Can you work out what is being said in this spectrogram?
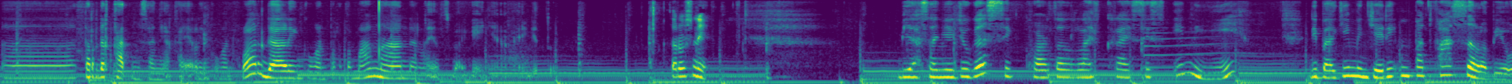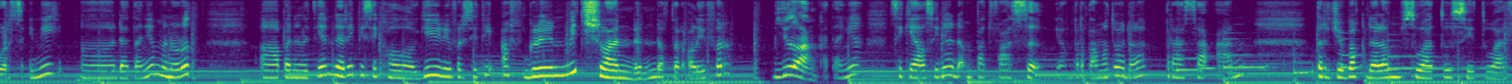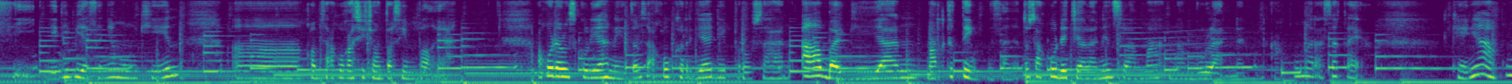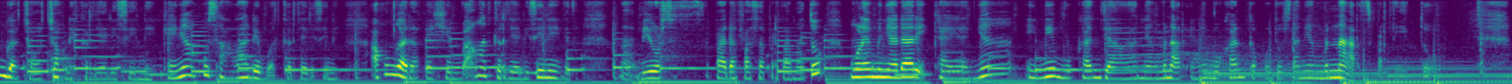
uh, terdekat misalnya kayak lingkungan keluarga, lingkungan pertemanan dan lain sebagainya kayak gitu. Terus nih, Biasanya juga si quarter life crisis ini dibagi menjadi empat fase loh viewers. Ini uh, datanya menurut uh, penelitian dari psikologi University of Greenwich London, Dr. Oliver bilang katanya si KLC ini ada empat fase. Yang pertama tuh adalah perasaan terjebak dalam suatu situasi. Jadi biasanya mungkin uh, kalau misalnya aku kasih contoh simpel ya aku udah lulus kuliah nih terus aku kerja di perusahaan A bagian marketing misalnya. Terus aku udah jalanin selama enam bulan dan aku ngerasa kayak kayaknya aku nggak cocok deh kerja di sini. Kayaknya aku salah deh buat kerja di sini. Aku nggak ada passion banget kerja di sini gitu. Nah viewers pada fase pertama tuh mulai menyadari kayaknya ini bukan jalan yang benar ini bukan keputusan yang benar seperti itu.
